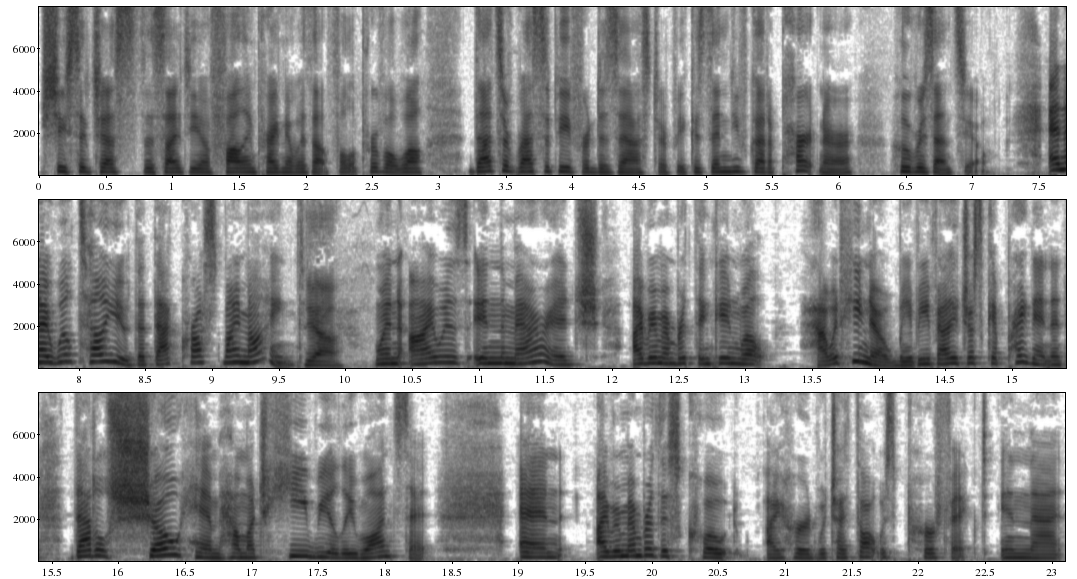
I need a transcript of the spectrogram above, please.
she suggests this idea of falling pregnant without full approval. Well, that's a recipe for disaster because then you've got a partner who resents you. And I will tell you that that crossed my mind. Yeah. When I was in the marriage, I remember thinking, well, how would he know? Maybe if I just get pregnant and that'll show him how much he really wants it. And I remember this quote I heard, which I thought was perfect in that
